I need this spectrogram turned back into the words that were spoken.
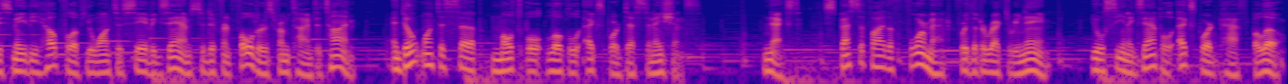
This may be helpful if you want to save exams to different folders from time to time and don't want to set up multiple local export destinations. Next, specify the format for the directory name. You'll see an example export path below.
